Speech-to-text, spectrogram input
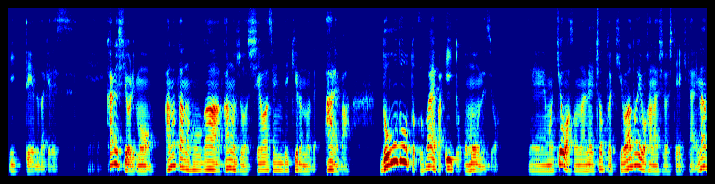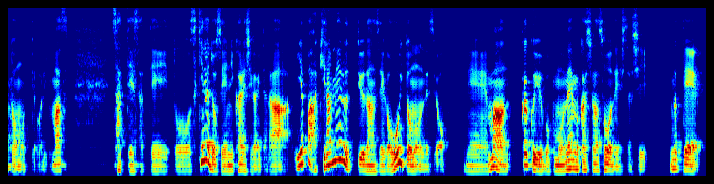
言っているだけです。彼氏よりもあなたの方が彼女を幸せにできるのであれば、堂々と奪えばいいと思うんですよ。えーまあ、今日はそんなね、ちょっと際どいお話をしていきたいなと思っております。さてさて、えっと、好きな女性に彼氏がいたら、やっぱ諦めるっていう男性が多いと思うんですよ。ねまあ、かくいう僕もね、昔はそうでしたし。だって、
